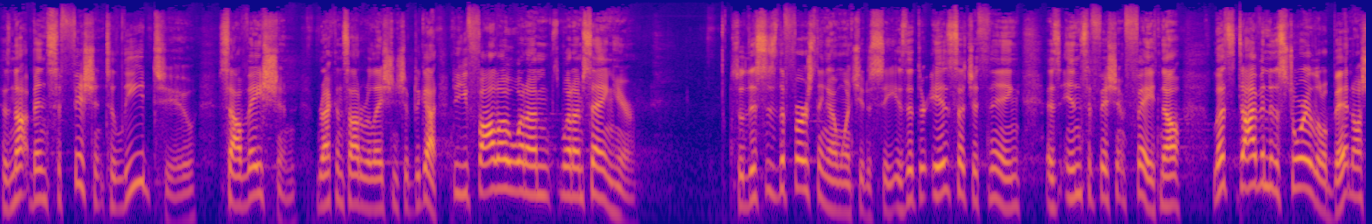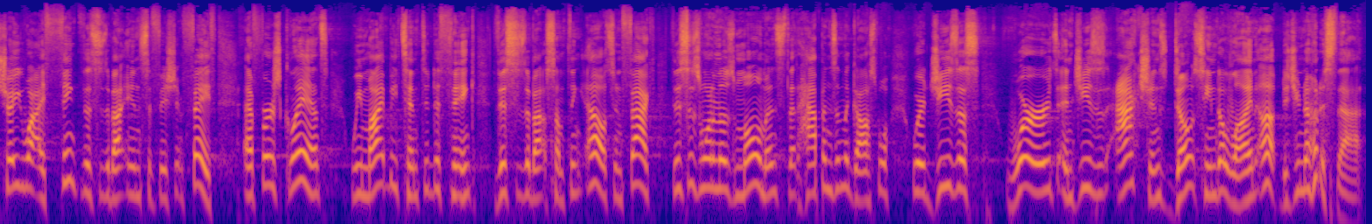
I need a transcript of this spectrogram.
has not been sufficient to lead to salvation, reconciled relationship to God. Do you follow what I'm, what I'm saying here? So, this is the first thing I want you to see is that there is such a thing as insufficient faith. Now, let's dive into the story a little bit, and I'll show you why I think this is about insufficient faith. At first glance, we might be tempted to think this is about something else. In fact, this is one of those moments that happens in the gospel where Jesus' words and Jesus' actions don't seem to line up. Did you notice that?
